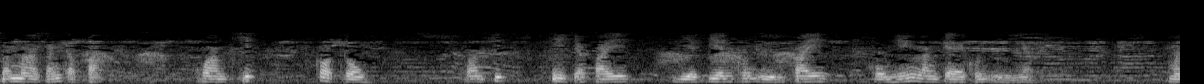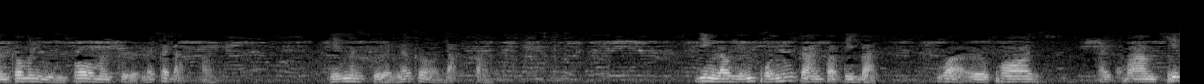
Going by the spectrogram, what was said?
สัมมาสังกัปปะ ความคิดก็ตรง ความคิดที่จะไปเบียดเบียนคนอื่นไปข่มเหงรังแกคนอื่นเนี่ย มันก็ไม่มีเพราะมันเกิดแล้วก็ดับไป เห็นมันเกิดแล้วก็ดับไป ยิ่งเราเห็นผลของการปฏิบัติ ว่า เออพอไอความคิด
